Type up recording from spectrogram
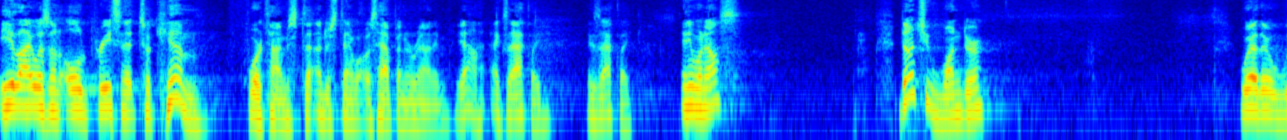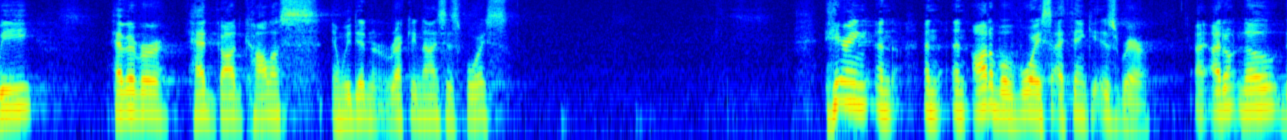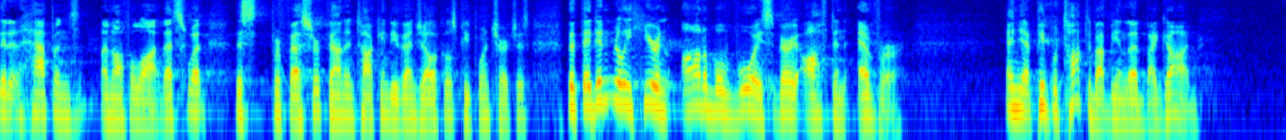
Eli was an old priest, and it took him four times to understand what was happening around him. Yeah, exactly. Exactly. Anyone else? Don't you wonder whether we have ever had God call us and we didn't recognize his voice? Hearing an, an, an audible voice, I think, is rare. I, I don't know that it happens an awful lot. That's what this professor found in talking to evangelicals, people in churches, that they didn't really hear an audible voice very often ever. And yet people talked about being led by God.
